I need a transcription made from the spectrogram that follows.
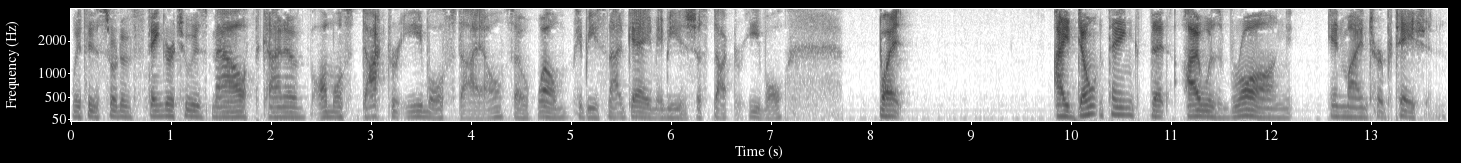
with his sort of finger to his mouth, kind of almost Doctor Evil style. So, well, maybe he's not gay, maybe he's just Doctor Evil. But I don't think that I was wrong in my interpretation.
